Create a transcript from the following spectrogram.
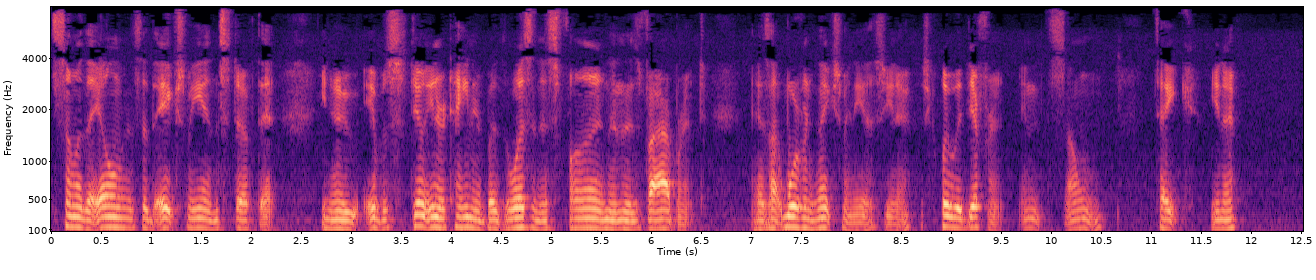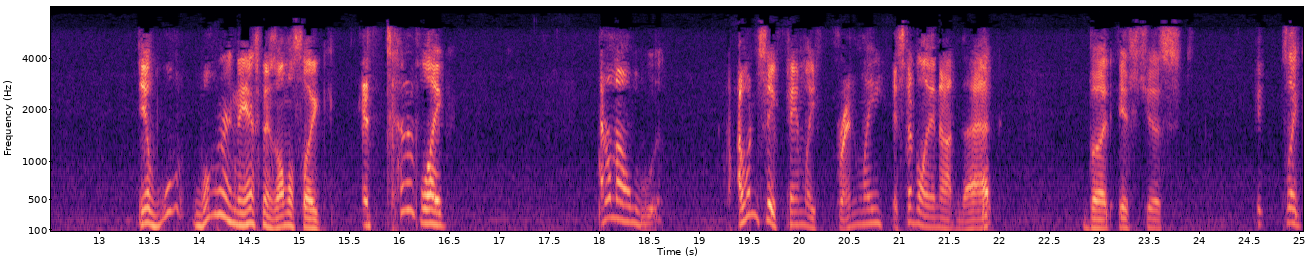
some of the elements of the X Men stuff that you know it was still entertaining, but it wasn't as fun and as vibrant as like Wolverine and X Men is. You know, it's completely different in its own take. You know, Yeah, Wol- Wolverine and the X Men is almost like it's kind of like I don't know. I wouldn't say family friendly. It's definitely not that, but it's just it's like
